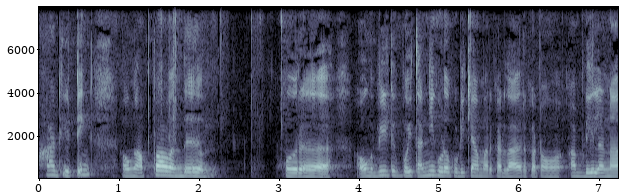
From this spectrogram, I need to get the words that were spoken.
ஹார்ட் ஹிட்டிங் அவங்க அப்பா வந்து ஒரு அவங்க வீட்டுக்கு போய் தண்ணி கூட குடிக்காமல் இருக்கிறதா இருக்கட்டும் அப்படி இல்லைன்னா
